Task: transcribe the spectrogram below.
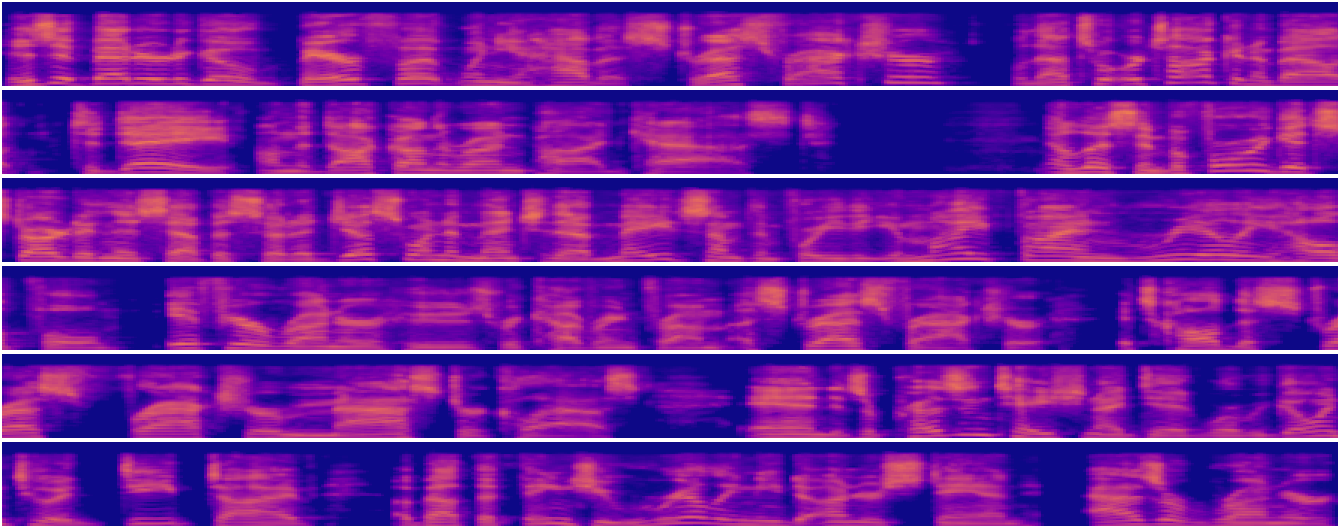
Is it better to go barefoot when you have a stress fracture? Well, that's what we're talking about today on the Doc on the Run podcast. Now, listen, before we get started in this episode, I just want to mention that I've made something for you that you might find really helpful if you're a runner who's recovering from a stress fracture. It's called the Stress Fracture Masterclass. And it's a presentation I did where we go into a deep dive about the things you really need to understand as a runner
